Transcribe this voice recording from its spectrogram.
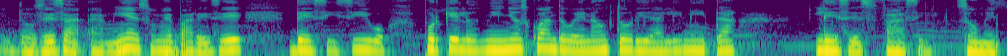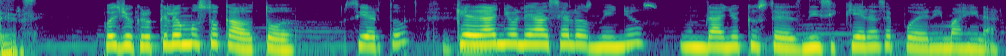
Entonces a, a mí eso me parece decisivo, porque los niños cuando ven autoridad linita les es fácil someterse. Pues yo creo que lo hemos tocado todo, ¿cierto? ¿Qué daño le hace a los niños? Un daño que ustedes ni siquiera se pueden imaginar.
